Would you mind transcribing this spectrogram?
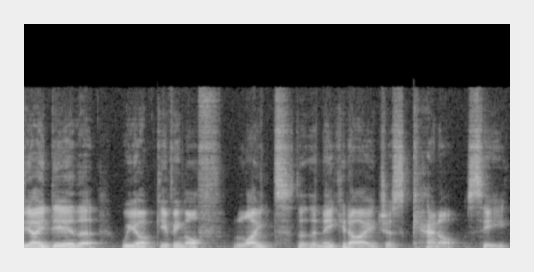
The idea that we are giving off light that the naked eye just cannot see.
